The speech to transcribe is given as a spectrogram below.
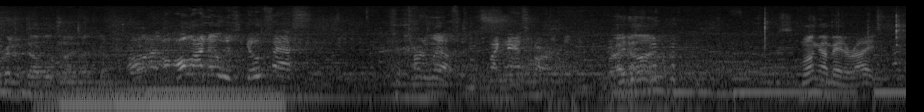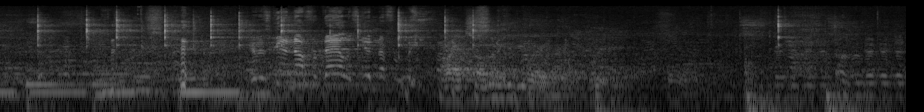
We're gonna double time it. All I, all I know is go fast, turn left, like NASCAR. Right on. One guy made it right. If it's good enough for Dale, it's good enough for me. All right, so I'm gonna give you a. Okay,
